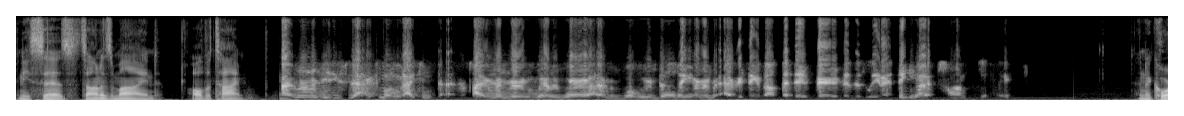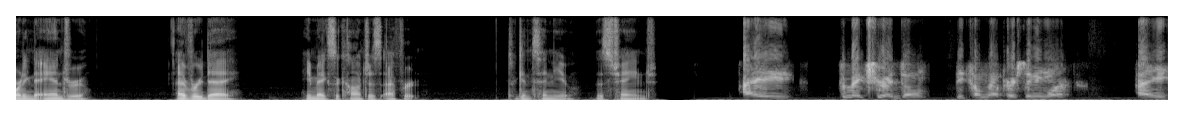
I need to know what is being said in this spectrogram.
And he says it's on his mind all the time. I remember the exact moment. I can. I remember where we were. I remember what we were building. I remember everything about that day very vividly, and I think about it constantly. And according to Andrew, Every day, he makes a conscious effort to continue this change. I, to make sure I don't become that person anymore, I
